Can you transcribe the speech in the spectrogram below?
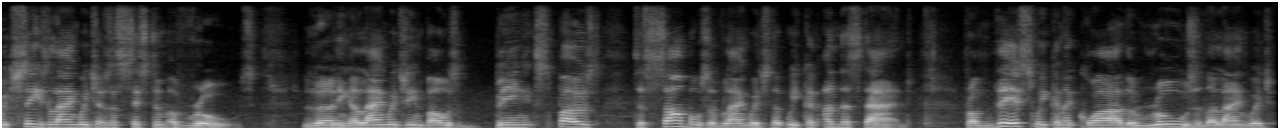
which sees language as a system of rules. Learning a language involves being exposed to samples of language that we can understand. From this, we can acquire the rules of the language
